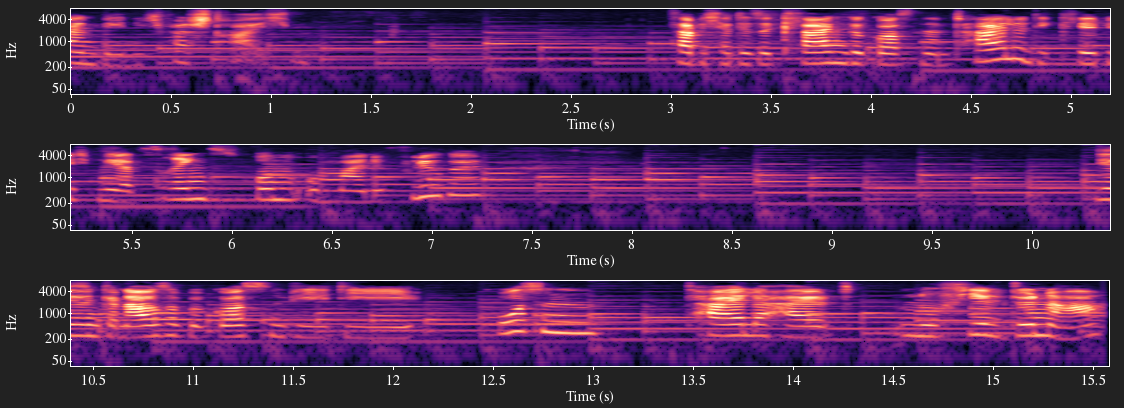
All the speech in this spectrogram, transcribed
ein wenig verstreichen. Jetzt habe ich ja diese kleinen gegossenen Teile, die klebe ich mir jetzt ringsum um meine Flügel. Die sind genauso gegossen wie die großen Teile, halt nur viel dünner,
